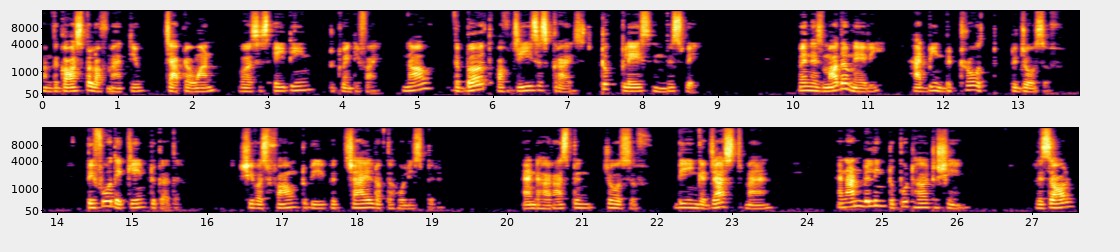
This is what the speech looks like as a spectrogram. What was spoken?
from the Gospel of Matthew, chapter 1, verses 18 to 25. Now, the birth of Jesus Christ took place in this way. When his mother Mary had been betrothed to Joseph, before they came together, she was found to be with child of the Holy Spirit. And her husband Joseph, being a just man, and unwilling to put her to shame, resolved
